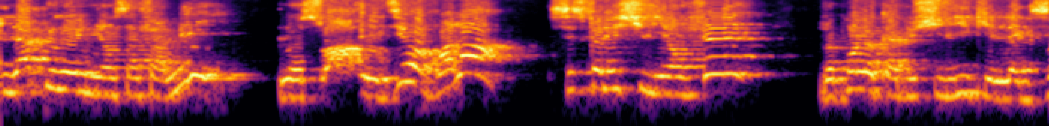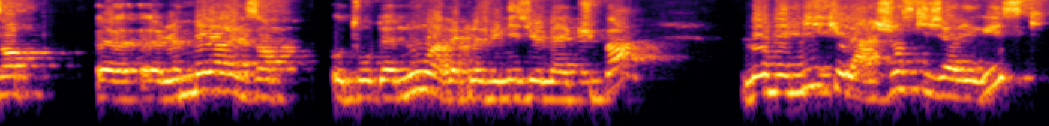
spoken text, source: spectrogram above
il a pu réunir sa famille le soir et dire, voilà, c'est ce que les Chiliens ont fait. Je prends le cas du Chili qui est l'exemple, euh, euh, le meilleur exemple autour de nous avec le Venezuela et Cuba. L'ONEMI, qui est l'agence qui gère les risques,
